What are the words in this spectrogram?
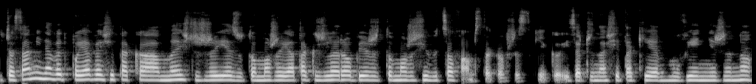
I czasami nawet pojawia się taka myśl, że Jezu, to może ja tak źle robię, że to może się wycofam z tego wszystkiego. I zaczyna się takie mówienie, że no,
